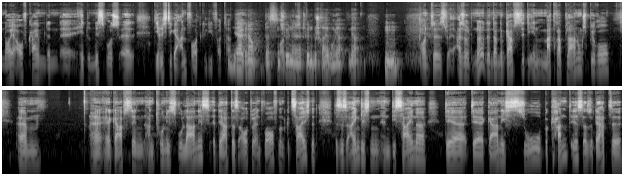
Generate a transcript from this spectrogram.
neu aufkeimenden äh, Hedonismus äh, die richtige Antwort geliefert hat. Ja, genau, das ist eine schöne, schöne Beschreibung, ja. ja. Mhm. Und äh, also, ne, dann gab es die im Matra Planungsbüro, ähm, äh, gab es den Antonis Volanis, der hat das Auto entworfen und gezeichnet. Das ist eigentlich ein, ein Designer, der, der gar nicht so bekannt ist. Also der hatte,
